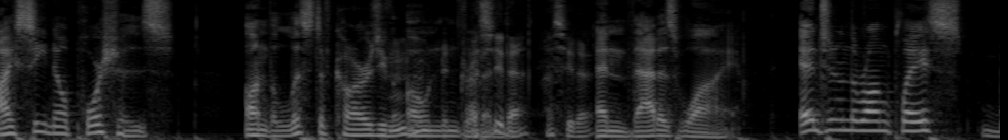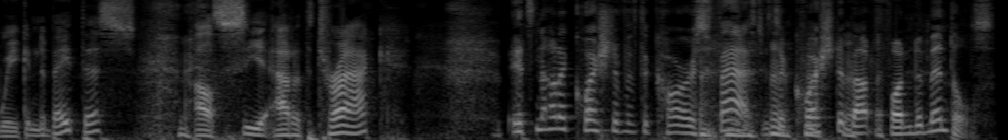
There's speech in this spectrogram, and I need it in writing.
I see no Porsches on the list of cars you've owned and Mm-hmm. I see that. I see that. And that is why. Engine in the wrong place. We can debate this. I'll see you out at the track. It's not a question of if the car is fast. It's a question about fundamentals.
